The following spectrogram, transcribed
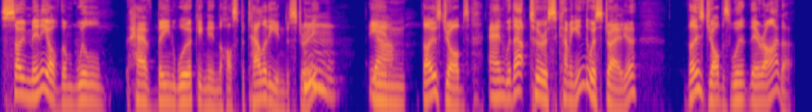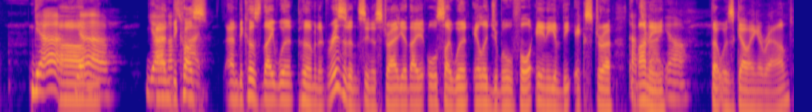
so many of them will have been working in the hospitality industry in yeah. those jobs, and without tourists coming into Australia, those jobs weren't there either. yeah, Um, yeah. Yeah, and that's because right. And because they weren't permanent residents in Australia, they also weren't eligible for any of the extra That's money right, yeah. that was going around.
